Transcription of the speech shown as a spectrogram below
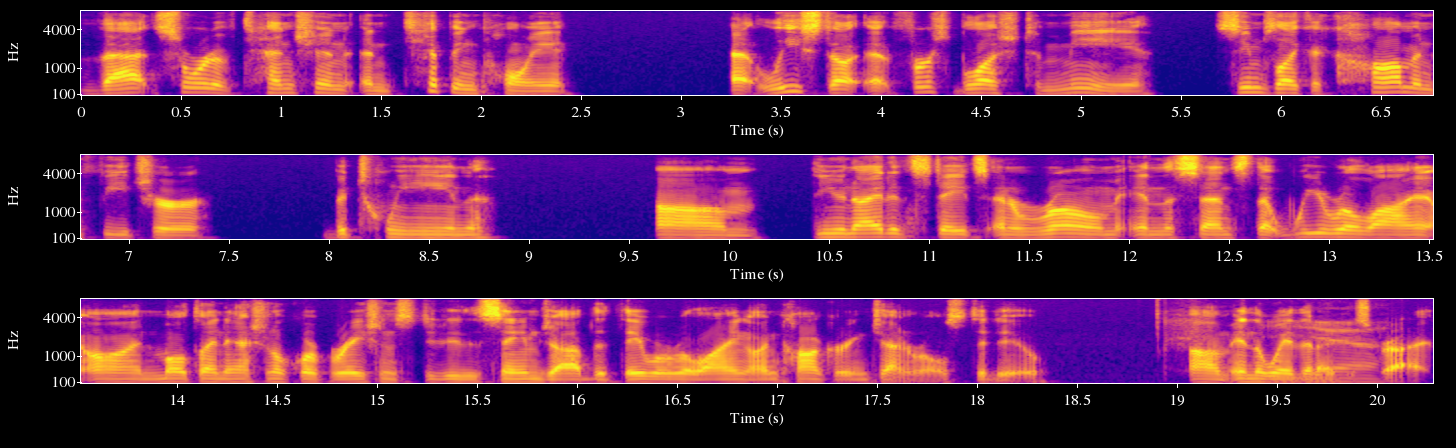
that sort of tension and tipping point at least uh, at first blush to me seems like a common feature between um, the United States and Rome in the sense that we rely on multinational corporations to do the same job that they were relying on conquering generals to do um, in the way that I Yeah. described.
